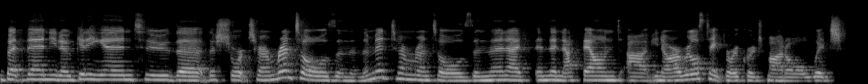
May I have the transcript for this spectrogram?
but then, you know, getting into the, the short-term rentals and then the midterm rentals. And then I, and then I found, uh, you know, our real estate brokerage model, which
